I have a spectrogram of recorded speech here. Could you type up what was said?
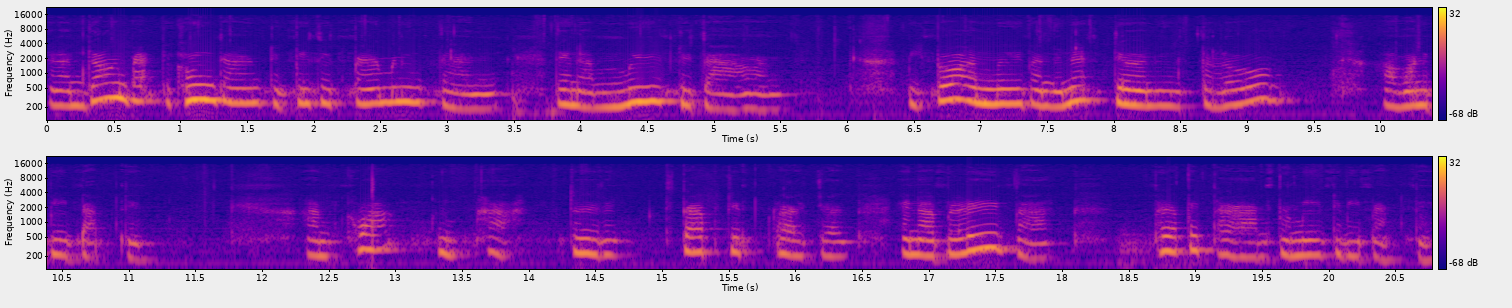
And I'm going back to Queensland to visit family and friends. Then I moved to Darwin. Before I move on the next journey with the Lord, I want to be baptized. I'm quite impacted through the discipleship process, and I believe that perfect time for me to be baptized.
